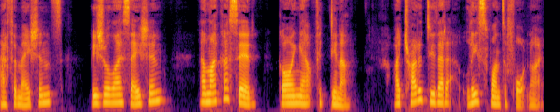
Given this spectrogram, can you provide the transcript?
affirmations, visualization, and like I said, going out for dinner. I try to do that at least once a fortnight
